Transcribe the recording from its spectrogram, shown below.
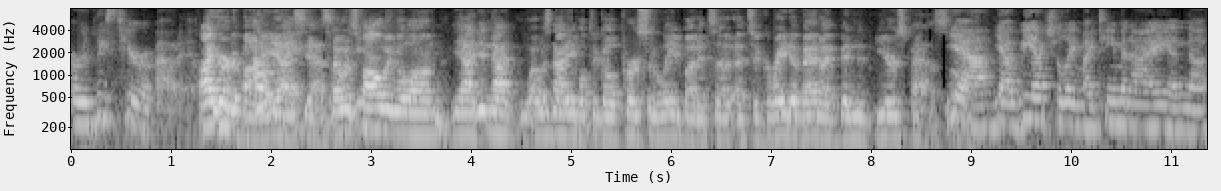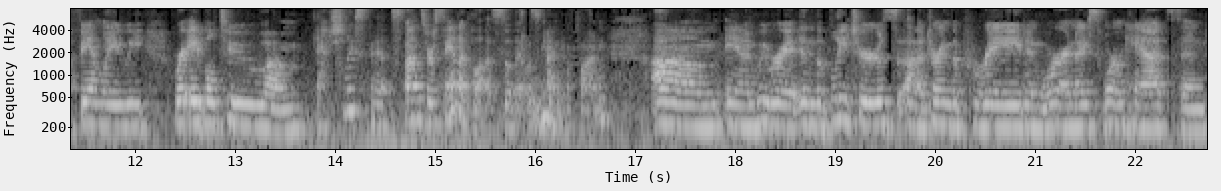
or at least hear about it. I heard about it. Yes, yes. I was Yeah. following along. Yeah, I did not. I was not able to go personally, but it's a it's a great event. I've been years past. so. Yeah, yeah. We actually, my team and I and uh, family, we were able to um, actually sponsor Santa Claus, so that was kind of fun. Um, and we were in the bleachers uh, during the parade and wore our nice warm hats and.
